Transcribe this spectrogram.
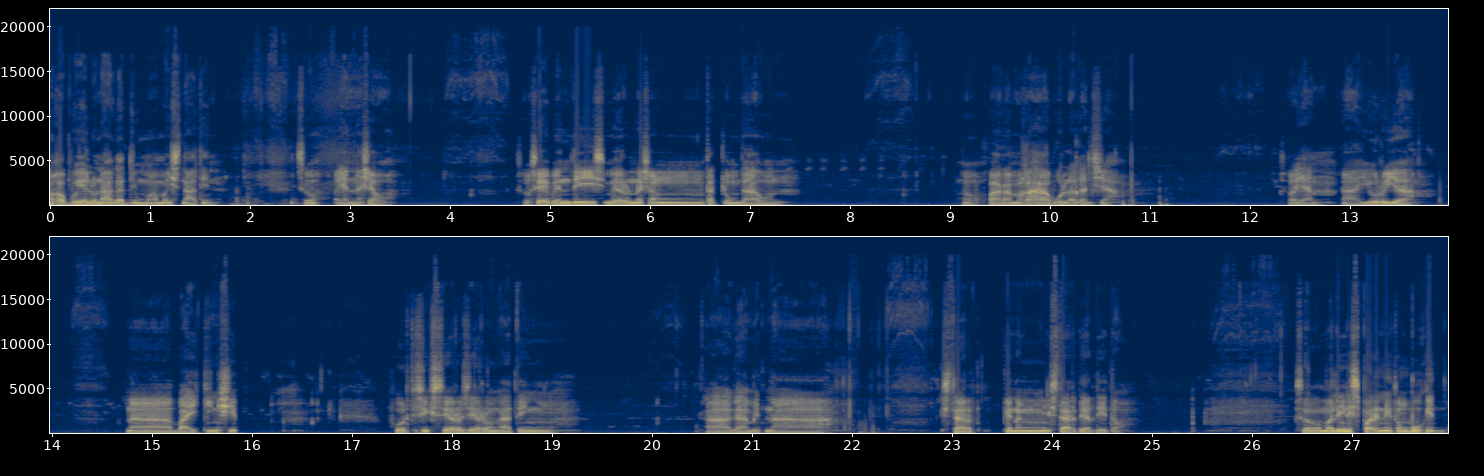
makabuelo na agad yung mga mais natin. So ayan na siya oh. So 7 days meron na siyang tatlong dahon. No, para makahabol agad siya. So ayan, ah, urea na Viking ship. 4600 ang ating ah, gamit na start pinang starter dito. So malinis pa rin itong bukid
